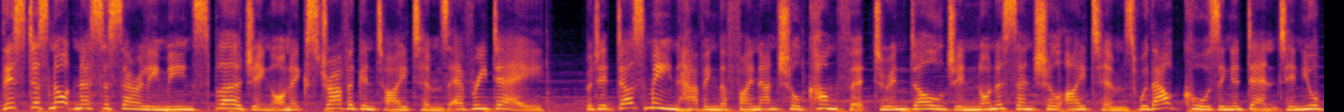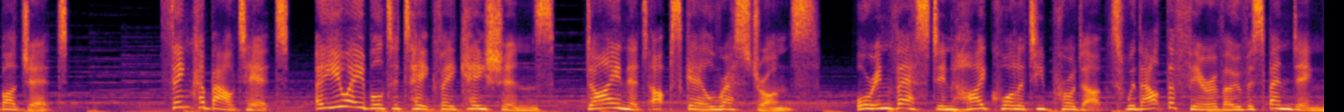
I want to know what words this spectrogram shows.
This does not necessarily mean splurging on extravagant items every day, but it does mean having the financial comfort to indulge in non-essential items without causing a dent in your budget. Think about it. Are you able to take vacations, dine at upscale restaurants, or invest in high quality products without the fear of overspending?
